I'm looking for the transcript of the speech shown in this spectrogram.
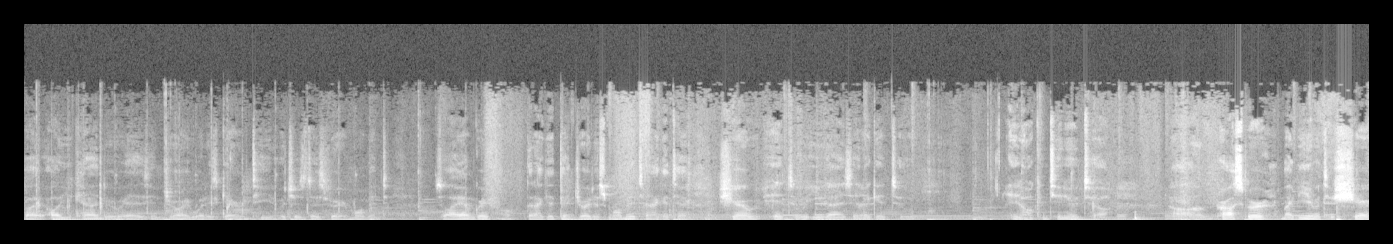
But all you can do is enjoy what is guaranteed, which is this very moment. So I am grateful that I get to enjoy this moment and I get to share it with you guys and I get to, you know, continue to um, prosper by being able to share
